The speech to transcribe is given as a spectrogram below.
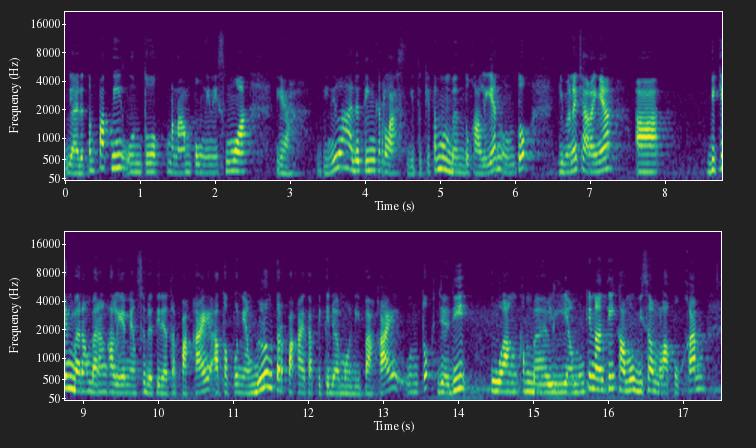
nggak ada tempat nih untuk menampung ini semua. Ya inilah ada Tinkerlust gitu. Kita membantu kalian untuk gimana caranya uh, bikin barang-barang kalian yang sudah tidak terpakai ataupun yang belum terpakai tapi tidak mau dipakai untuk jadi uang kembali yang mungkin nanti kamu bisa melakukan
